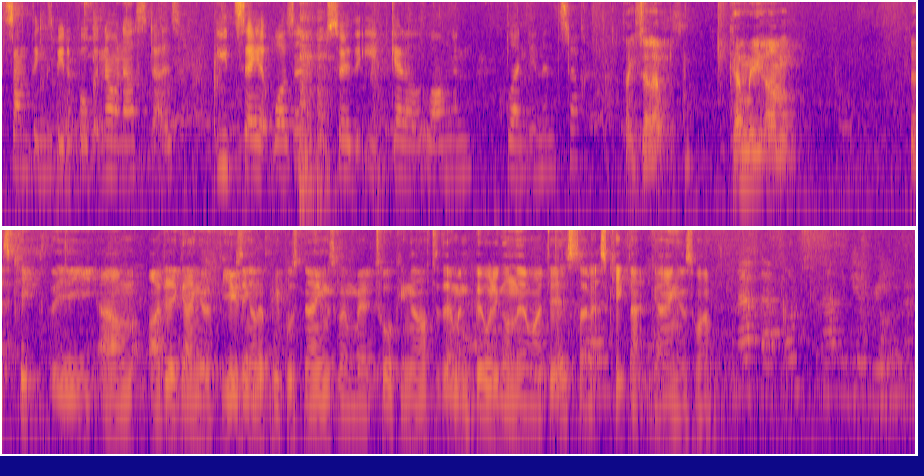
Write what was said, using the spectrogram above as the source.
something's beautiful but no one else does, you'd say it wasn't so that you'd get along and blend in and stuff. Thanks, Jenna. Can we um, let's keep the um, idea going of using other people's names when we're talking after them and building on their ideas. So let's keep that going as well. Can I have that one? Can I have a good reading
